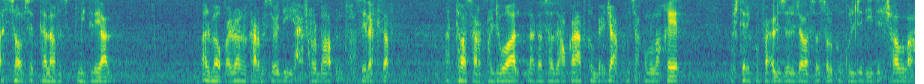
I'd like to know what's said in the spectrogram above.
السوم 6600 ريال. الموقع البنك العربي السعودية حفر الباطن تفاصيل أكثر. التواصل رقم الجوال. لا تنسوا دعم قناتكم بإعجابكم. جزاكم الله خير. واشتركوا وفعلوا زر الجرس يصلكم كل جديد إن شاء الله.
